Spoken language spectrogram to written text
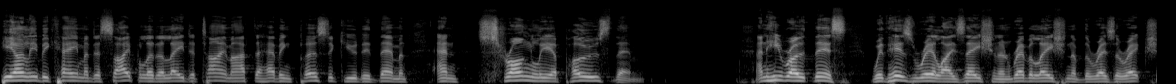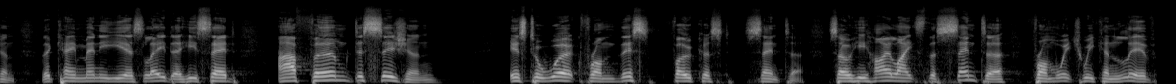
He only became a disciple at a later time after having persecuted them and, and strongly opposed them. And he wrote this with his realization and revelation of the resurrection that came many years later. He said, Our firm decision is to work from this focused center. So he highlights the center from which we can live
